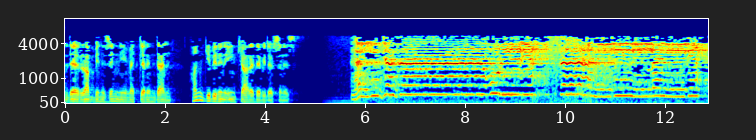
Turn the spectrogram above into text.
halde Rabbinizin nimetlerinden hangi birini inkar edebilirsiniz? هَلْ جَزَاءُ الْإِحْسَانِ إِلَّا الْإِحْسَانُ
